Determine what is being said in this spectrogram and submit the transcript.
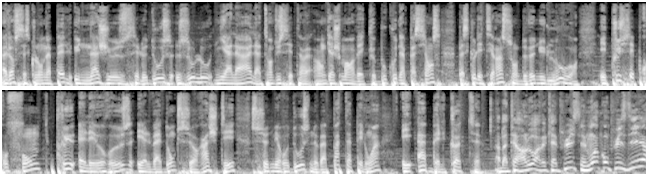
Alors c'est ce que l'on appelle une nageuse. C'est le 12 Zulu Niala. Elle a attendu cet engagement avec beaucoup d'impatience parce que les terrains sont devenus lourds. Et plus c'est profond, plus elle est heureuse et elle va donc se racheter. Ce numéro 12 ne va pas taper loin et à belle cote. Ah bah terrain lourd avec la pluie, c'est le moins qu'on puisse dire.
